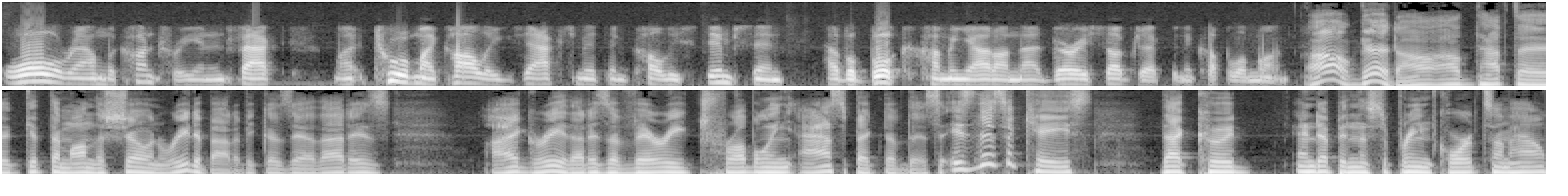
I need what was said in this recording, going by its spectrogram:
all around the country, and in fact, my, two of my colleagues, Zach Smith and Cully Stimson, have a book coming out on that very subject in a couple of months. Oh, good. I'll, I'll have to get them on the show and read about it because, yeah, that is, I agree, that is a very troubling aspect of this. Is this a case that could end up in the Supreme Court somehow?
